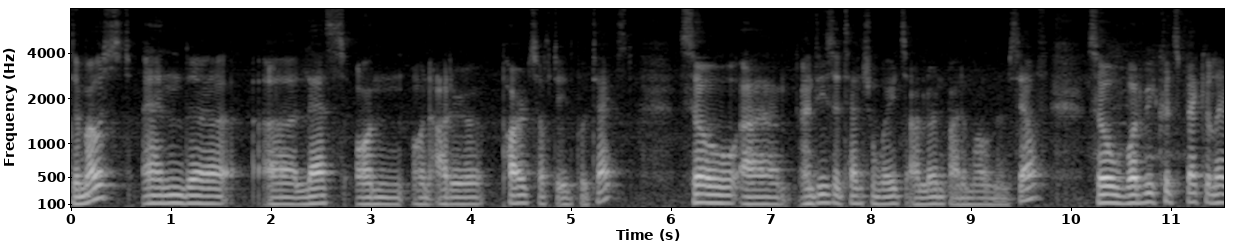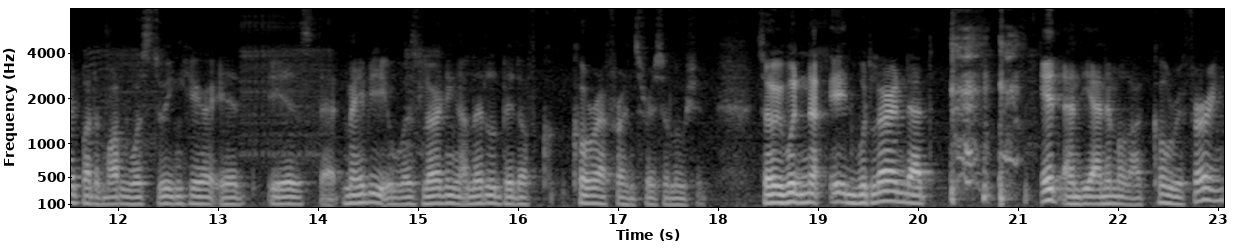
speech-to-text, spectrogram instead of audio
the most and uh, uh, less on, on other parts of the input text. So, um, and these attention weights are learned by the model themselves. So what we could speculate what the model was doing here is, is that maybe it was learning a little bit of co-reference resolution. So it would it would learn that it and the animal are co-referring,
